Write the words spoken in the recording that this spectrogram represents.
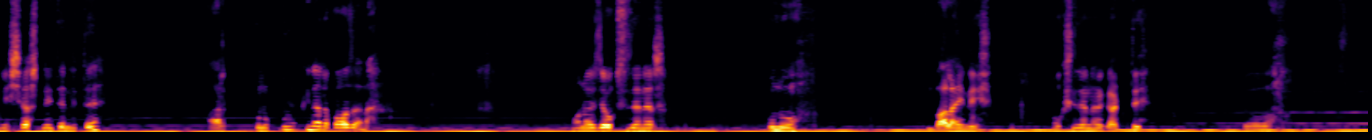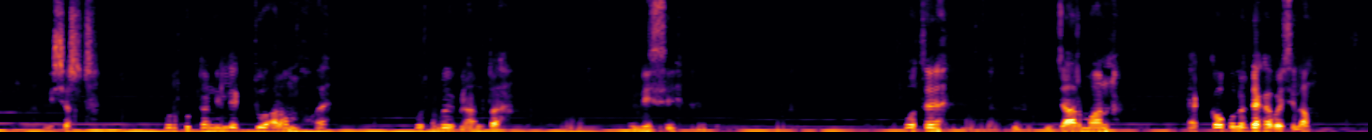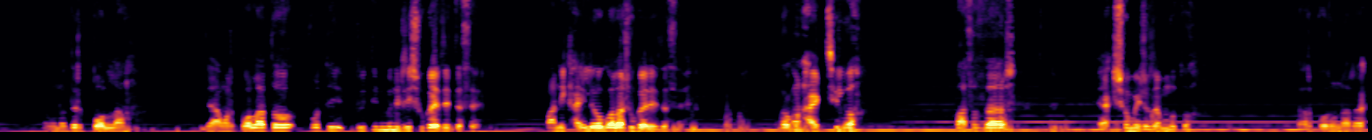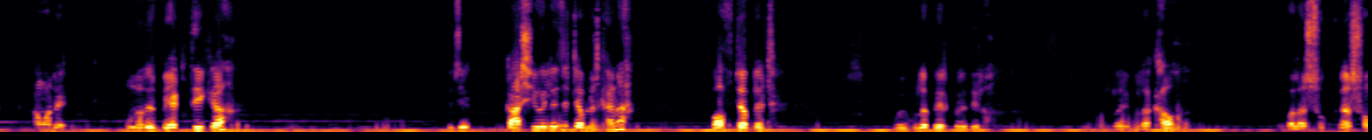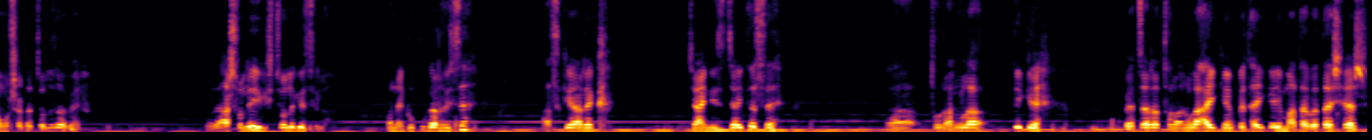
নিঃশ্বাস নিতে নিতে আর কোনো কুল কিনারা পাওয়া যায় না। মনে হয় যে অক্সিজেনের কোনো বালাই নেই, অক্সিজেনের ঘাটতি। তো নিঃশ্বাস কর্পূরটা নিলে একটু আরাম হয়। কর্পূরের ঘ্রাণটা নিছি। পথে জার্মান এক কপলের দেখা পাইছিলাম। ওনাদের বললাম যে, আমার গলা তো প্রতি দুই তিন মিনিটই শুকায় যেতেছে পানি খাইলেও গলা শুকায় যেতেছে তখন হাইট ছিল পাঁচ হাজার একশো মিটারের মতো। তারপর ওনারা আমাদের ওনাদের ব্যাগ থেকে যে কাশি হইলে যে ট্যাবলেট খায় না, কফ ট্যাবলেট, ওইগুলো বের করে দিল। এগুলা খাও। গলার শুকনার সমস্যাটা চলে যাবে। পরে আসলেই চলে গেছিল। অনেক উপকার হয়েছে। আজকে আরেক চাইনিজ যাইতেছে। থোরাংলা দিকে। বেচারা থোরাংলা হাই ক্যাম্পে থাইকাই মাথা ব্যথা শেষ।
